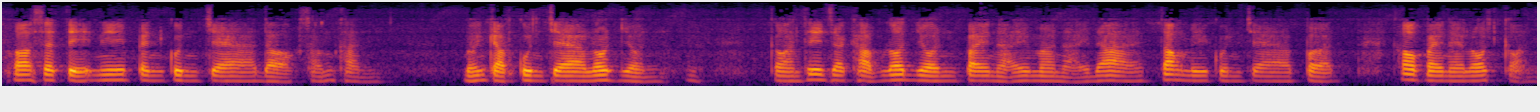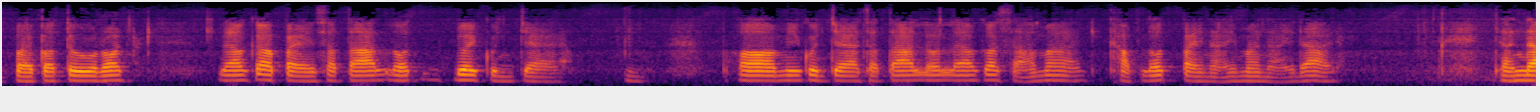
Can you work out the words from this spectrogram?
เพราะสตินี้เป็นกุญแจดอกสำคัญ เหมือนกับกุญแจรถยนต์ ก่อนที่จะขับรถยนต์ไปไหนมาไหนได้ ต้องมีกุญแจเปิดเข้าไปในรถก่อน เปิดประตูรถ แล้วก็ไปสตาร์ทรถด้วยกุญแจ พอมีกุญแจสตาร์ทรถแล้วก็สามารถขับรถไปไหนมาไหนได้ฉันใด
